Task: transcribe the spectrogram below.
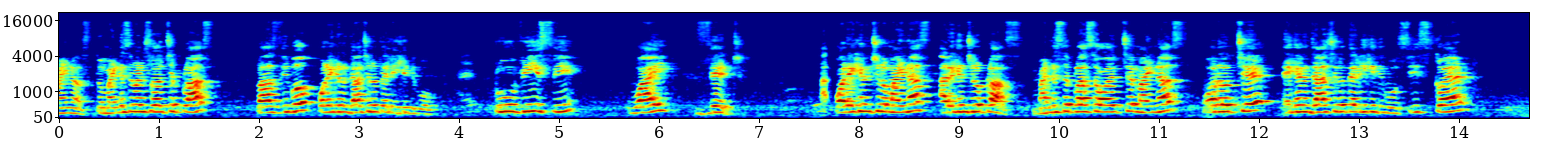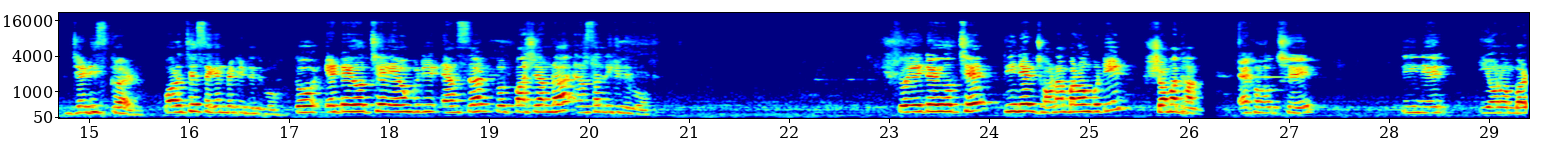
মাইনাস তো মাইনাসে মাইনাস হচ্ছে প্লাস প্লাস দিব, পরে এখানে যা ছিল তাই লিখে দিব। Two B C Y Z পরে এখানে ছিল মাইনাস আর এখানে ছিল প্লাস মাইনাসে প্লাস হচ্ছে মাইনাস পরে হচ্ছে এখানে যা ছিল তাই লিখে দিব সি স্কোয়ার জেড স্কোয়ার পর হচ্ছে সেকেন্ড ব্র্যাকেট দিয়ে দিব। তো এটাই হচ্ছে এই অঙ্কটির অ্যান্সার তো পাশে আমরা অ্যান্সার লিখে দিব। তো এটাই হচ্ছে তিনের ছ নাম্বার অঙ্কটির সমাধান। এখন হচ্ছে তিনের ইয় নম্বর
